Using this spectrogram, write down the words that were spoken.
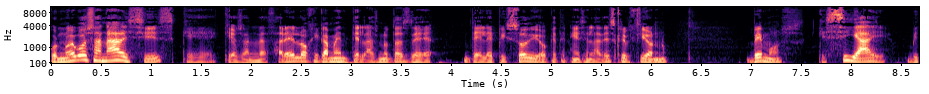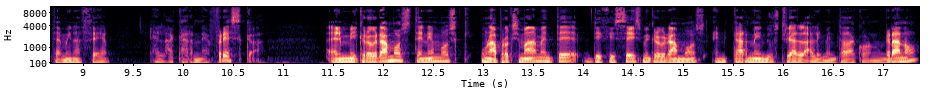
Con nuevos análisis, que, os enlazaré lógicamente en las notas del episodio que tenéis en la descripción, vemos que sí hay vitamina C en la carne fresca. En microgramos tenemos un aproximadamente 16 microgramos en carne industrial alimentada con grano,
